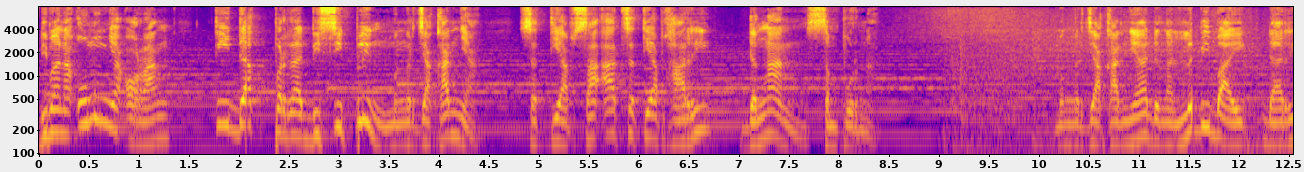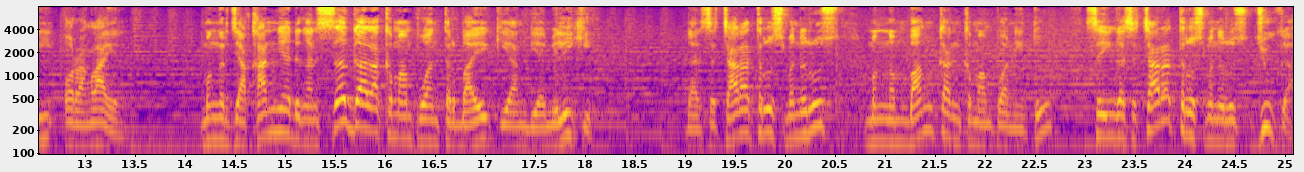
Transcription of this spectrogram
di mana umumnya orang tidak pernah disiplin mengerjakannya setiap saat setiap hari dengan sempurna. Mengerjakannya dengan lebih baik dari orang lain mengerjakannya dengan segala kemampuan terbaik yang dia miliki, dan secara terus-menerus mengembangkan kemampuan itu, sehingga secara terus-menerus juga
